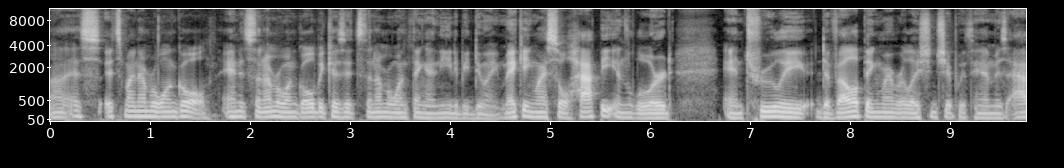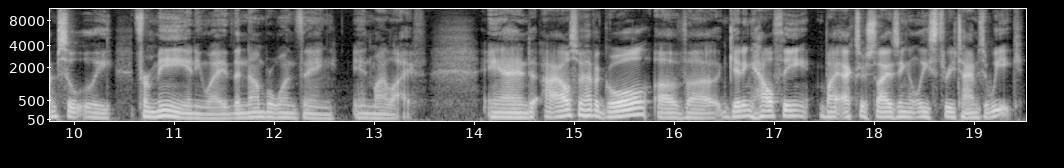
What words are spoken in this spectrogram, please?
Uh, it's it's my number one goal, and it's the number one goal because it's the number one thing I need to be doing. Making my soul happy in the Lord, and truly developing my relationship with Him is absolutely, for me anyway, the number one thing in my life. And I also have a goal of uh, getting healthy by exercising at least three times a week.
